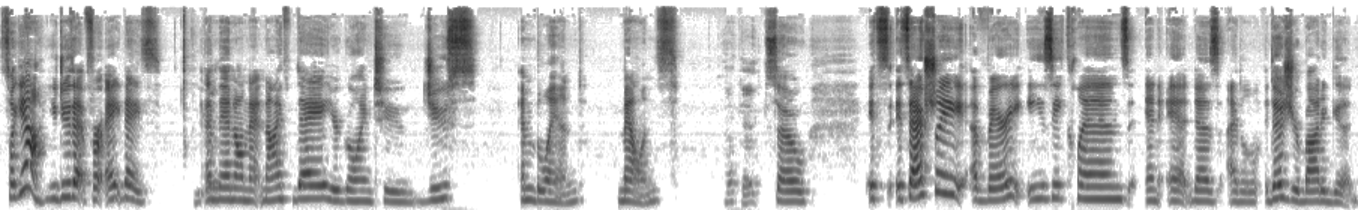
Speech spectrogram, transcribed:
so, yeah, you do that for eight days. And then on that ninth day, you're going to juice and blend melons. Okay. So it's it's actually a very easy cleanse, and it does it does your body good.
